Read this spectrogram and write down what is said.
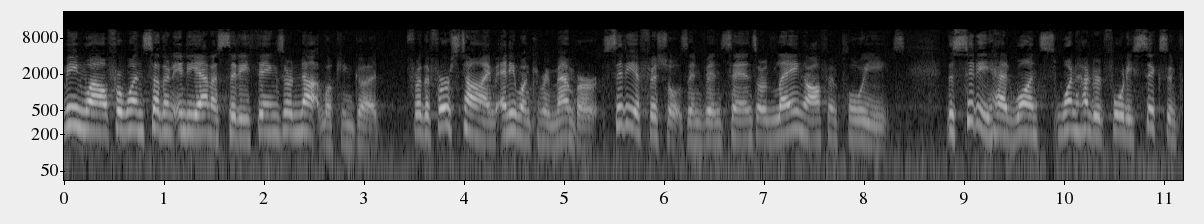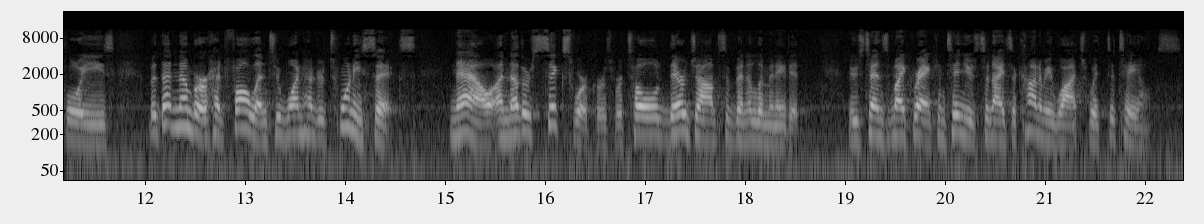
Meanwhile, for one southern Indiana city, things are not looking good. For the first time anyone can remember, city officials in Vincennes are laying off employees. The city had once 146 employees, but that number had fallen to 126. Now, another six workers were told their jobs have been eliminated. News 10's Mike Grant continues tonight's Economy Watch with details.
